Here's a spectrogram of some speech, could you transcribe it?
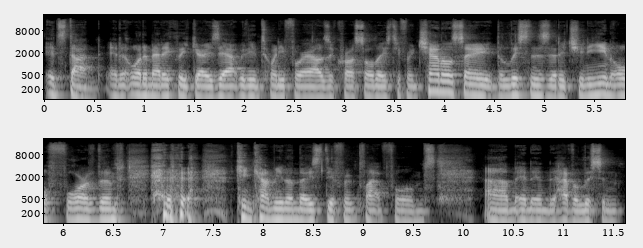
it's done. And it automatically goes out within 24 hours across all those different channels. So the listeners that are tuning in, all four of them can come in on those different platforms um, and, and have a listen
